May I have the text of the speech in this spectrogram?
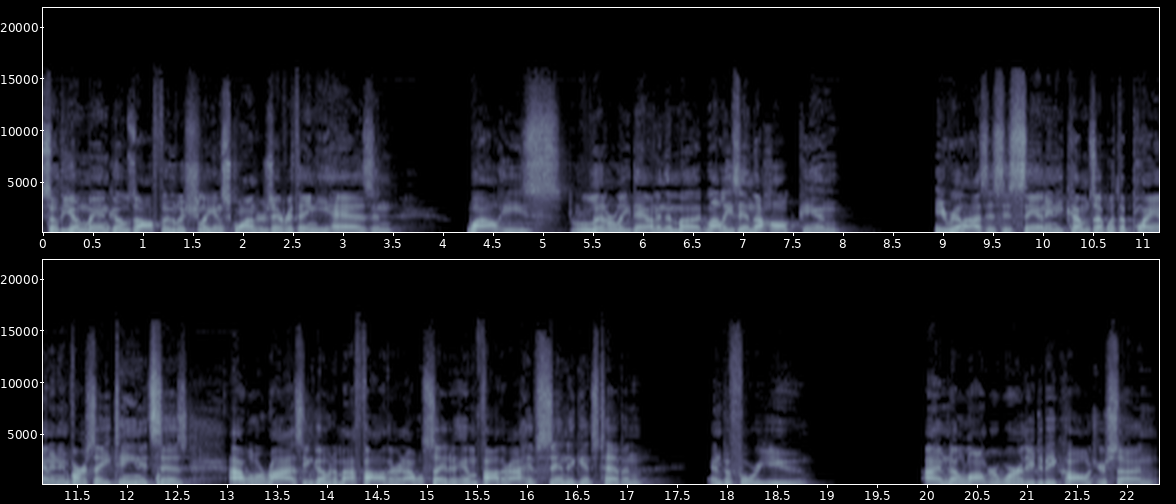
So the young man goes off foolishly and squanders everything he has. And while he's literally down in the mud, while he's in the hog pen, he realizes his sin and he comes up with a plan. And in verse 18, it says, I will arise and go to my father, and I will say to him, Father, I have sinned against heaven and before you. I am no longer worthy to be called your son.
